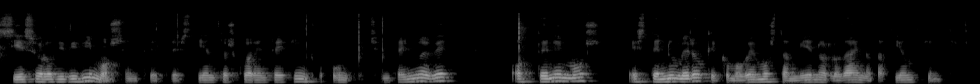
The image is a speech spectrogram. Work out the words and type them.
Si eso lo dividimos entre 345.89, obtenemos este número que como vemos también nos lo da en notación científica.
